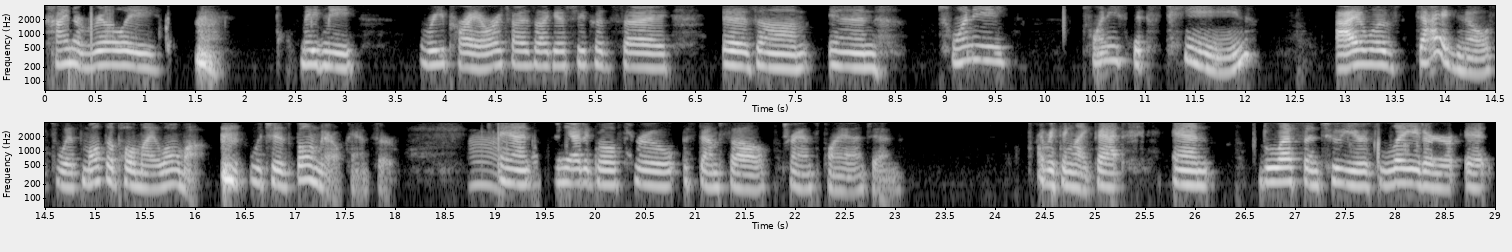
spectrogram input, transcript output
kind of really made me reprioritize, I guess you could say, is um, in 20, 2016, I was diagnosed with multiple myeloma, which is bone marrow cancer. Mm, And he had to go through a stem cell transplant and everything like that. And less than two years later, it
